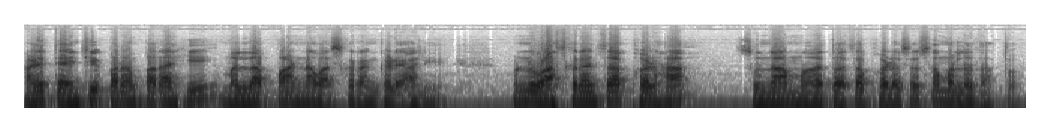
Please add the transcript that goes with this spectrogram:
आणि त्यांची परंपरा ही मल्लाप्पा अण्णा वास्करांकडे आली. म्हणून वास्करांचा फड हा जुना महत्त्वाचा फड असं समजला जातो.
